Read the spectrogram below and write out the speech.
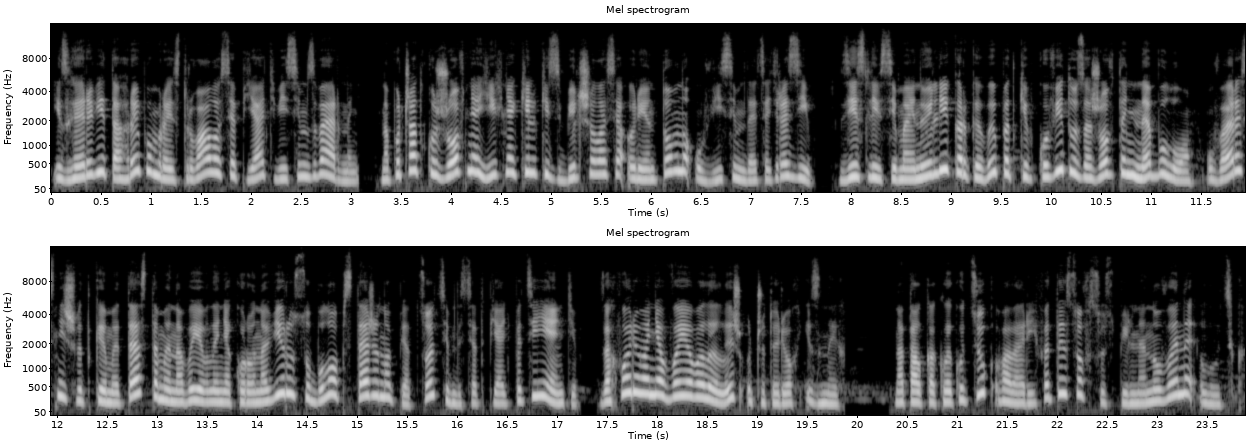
із ГРВІ та грипом реєструвалося 5-8 звернень. На початку жовтня їхня кількість збільшилася орієнтовно у 8-10 разів. Зі слів сімейної лікарки, випадків ковіду за жовтень не було. У вересні швидкими тестами на виявлення коронавірусу було обстежено 575 пацієнтів. Захворювання виявили лише у чотирьох із них. Наталка Клекуцюк, Валерій Фетисов, Суспільне новини, Луцьк.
